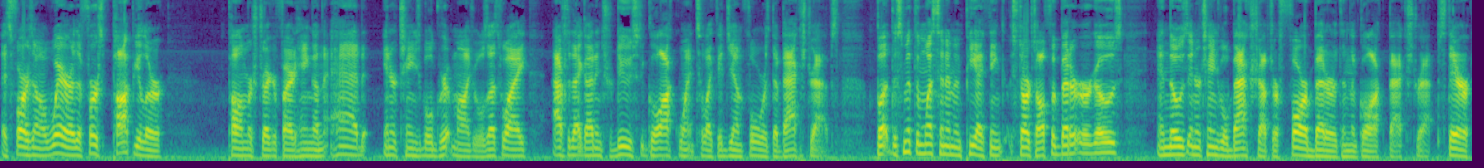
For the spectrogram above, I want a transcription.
as far as I'm aware, the first popular polymer striker fired handgun that had interchangeable grip modules. That's why after that got introduced, Glock went to like the Gen 4 with the back straps. But the Smith & Wesson M&P, I think, starts off with better ergos and those interchangeable back straps are far better than the Glock back straps. They're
